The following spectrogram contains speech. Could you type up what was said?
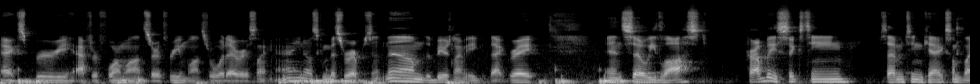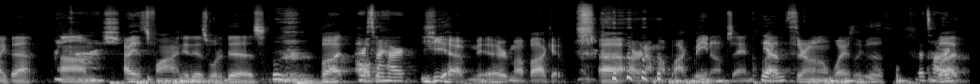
X brewery after four months or three months or whatever. It's like, eh, you know, it's gonna misrepresent them. The beer's not gonna be that great. And so we lost probably 16, 17 kegs, something like that. My gosh. I, it's fine. It is what it is. Oof, But hurts the- my heart. Yeah, it hurt my pocket. Uh, or not my pocket, but you know what I'm saying. Yeah. Like throwing them away. It's like, ugh. That's hard. But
